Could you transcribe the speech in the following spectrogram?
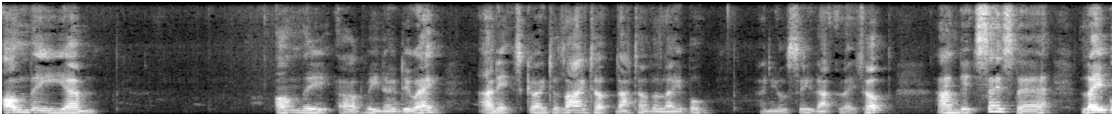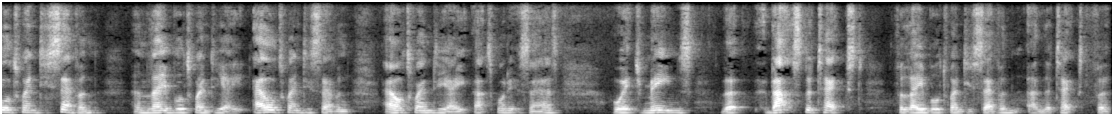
on the um, on the Arduino Due and it's going to light up that other label and you'll see that lit up. And it says there label 27 and label 28 L27 L28 that's what it says which means that that's the text for label 27 and the text for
